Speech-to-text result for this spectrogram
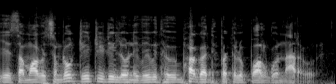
ఈ సమావేశంలో టీటీడీలోని వివిధ విభాగాధిపతులు పాల్గొన్నారు.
